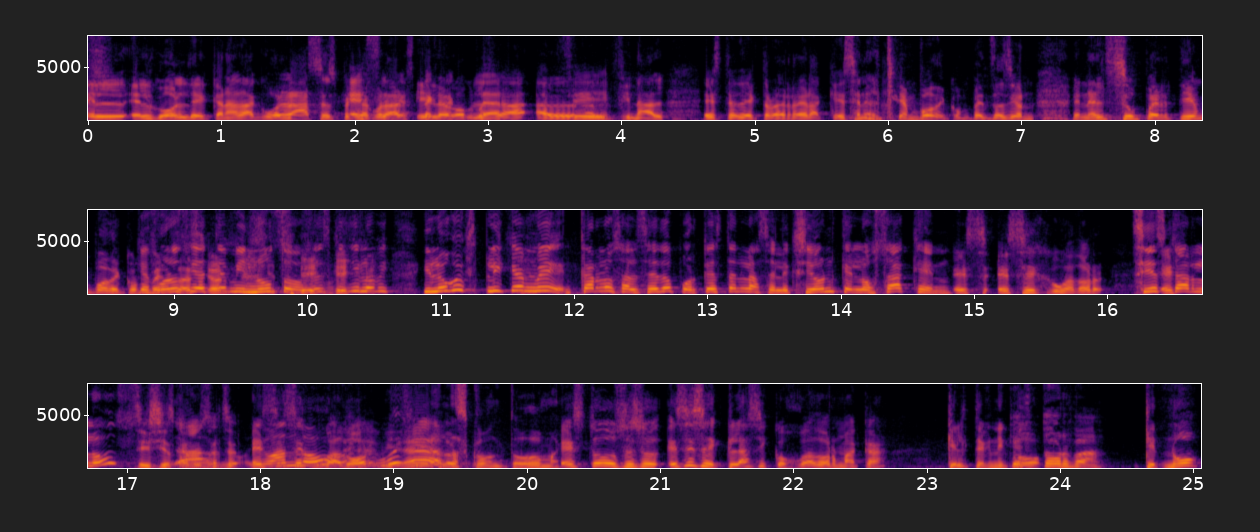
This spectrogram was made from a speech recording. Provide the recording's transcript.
el, el- el gol de Canadá, golazo espectacular. Es Y luego, pues, ya al, sí. al final, este de Héctor Herrera, que es en el tiempo de compensación, en el super tiempo de Que compensación. fueron siete minutos. Sí. Es que sí lo vi. Y luego explíquenme, Carlos Salcedo, por qué está en la selección, que lo saquen. Es, ese jugador. ¿Sí es Carlos? Sí, sí es Carlos Ah, Salcedo. Es ese ando- jugador. Uy, Sí, andas con todo, Maca. Es todos esos, es ese clásico jugador, Maca, que el técnico. Que estorba. Que no,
